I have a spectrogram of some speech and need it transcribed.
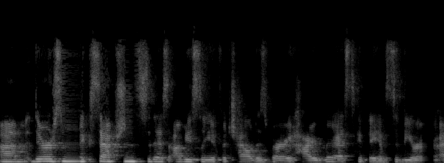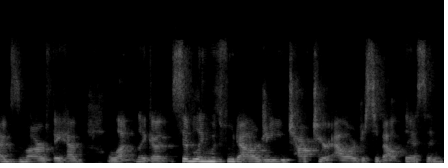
Um, there are some exceptions to this. Obviously, if a child is very high risk, if they have severe eczema, or if they have a lot, like a sibling with food allergy, you talk to your allergist about this, and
